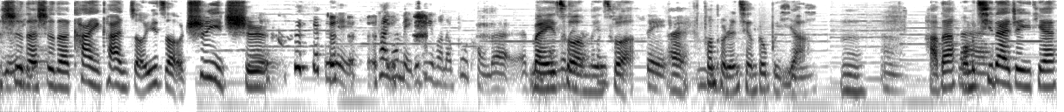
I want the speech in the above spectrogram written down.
是的，是的，看一看，走一走，吃一吃。对，看看每个地方的不同的。没错，没错。对，哎，风土人情都不一样。嗯嗯，好的，我们期待这一天。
